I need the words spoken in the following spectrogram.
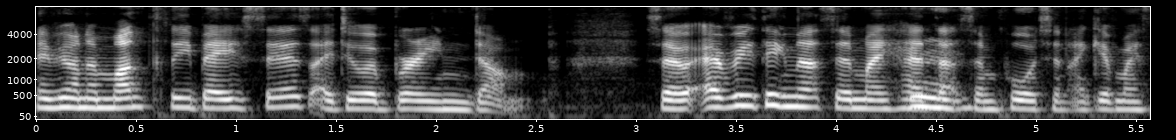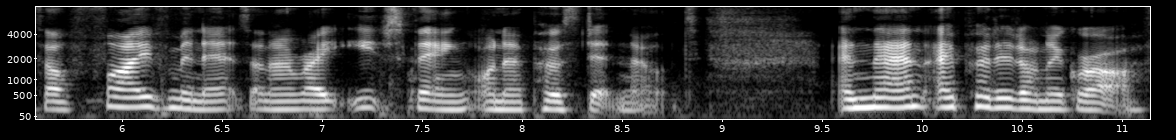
maybe on a monthly basis, I do a brain dump. So everything that's in my head Mm. that's important, I give myself five minutes and I write each thing on a post-it note, and then I put it on a graph.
